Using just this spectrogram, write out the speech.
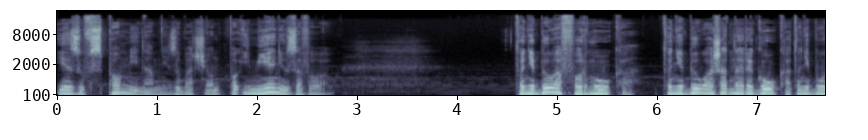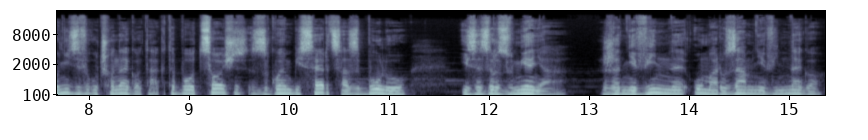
Jezu, wspomnij na mnie. Zobaczcie, on po imieniu zawołał. To nie była formułka, to nie była żadna regułka, to nie było nic wyuczonego, tak? To było coś z głębi serca, z bólu i ze zrozumienia, że niewinny umarł za mnie winnego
